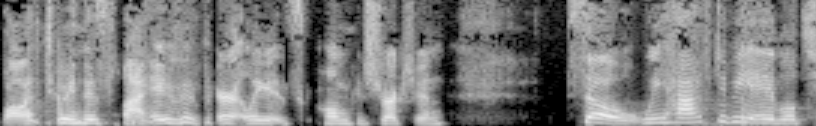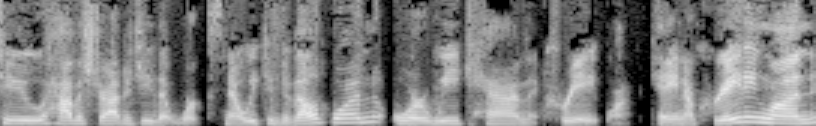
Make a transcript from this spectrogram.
while I'm doing this live. Apparently, it's home construction. So we have to be able to have a strategy that works. Now we can develop one or we can create one. Okay. Now creating one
